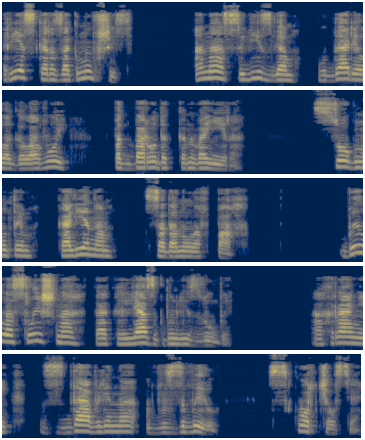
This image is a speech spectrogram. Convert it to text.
Резко разогнувшись, она с визгом ударила головой в подбородок конвоира. Согнутым коленом саданула в пах. Было слышно, как лязгнули зубы. Охранник сдавленно взвыл, скорчился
